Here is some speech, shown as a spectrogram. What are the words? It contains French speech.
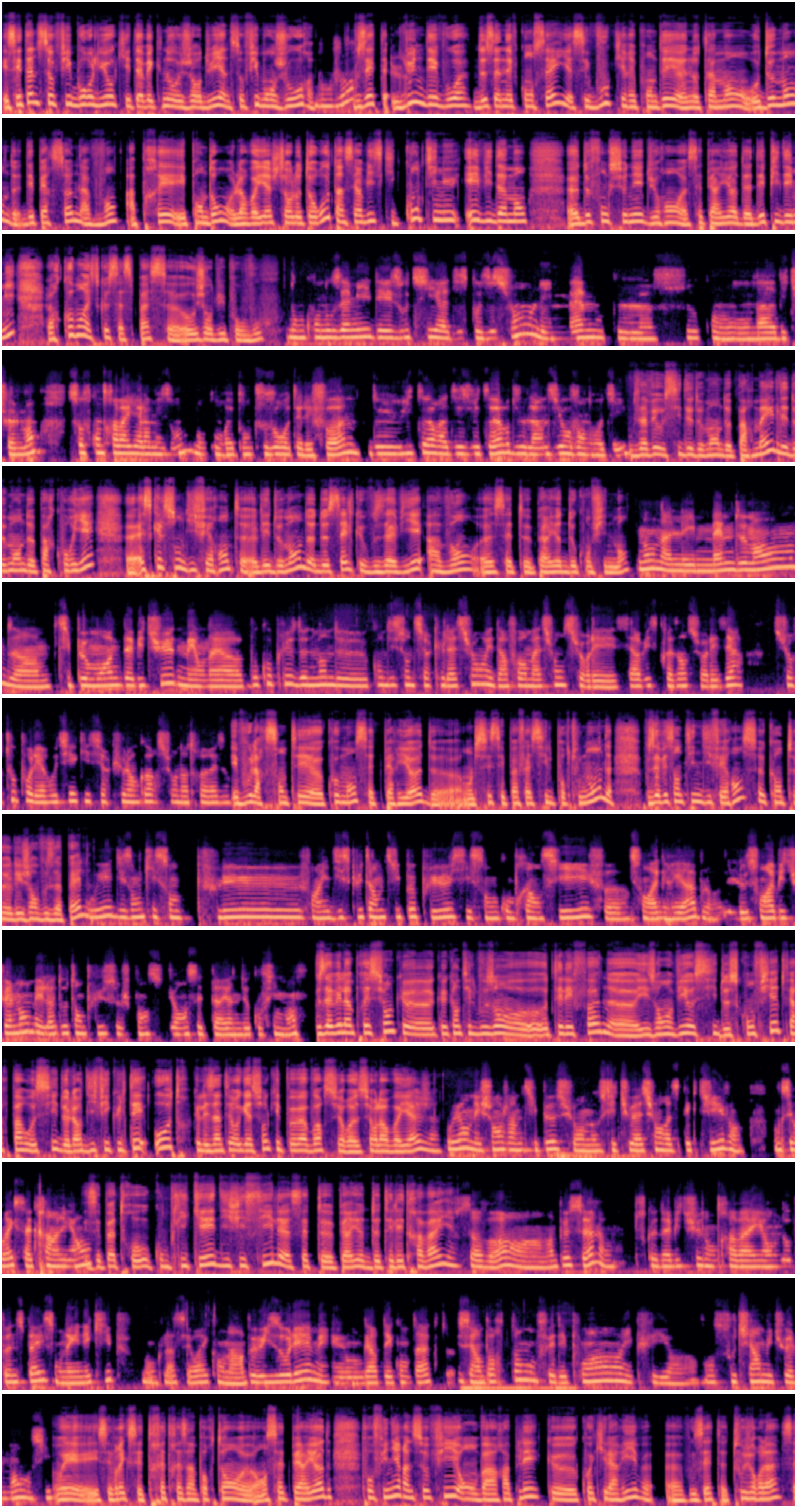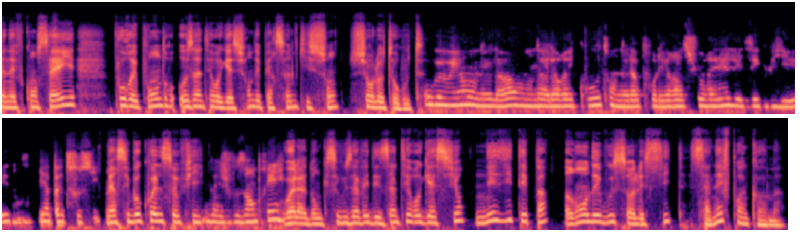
Et c'est Anne-Sophie Bourliot qui est avec nous aujourd'hui. Anne-Sophie, bonjour. Bonjour. Vous êtes l'une des voix de Sanef Conseil. C'est vous qui répondez euh, notamment aux demandes des personnes avant, après et pendant leur voyage sur l'autoroute. Un service qui continue évidemment euh, de fonctionner durant euh, cette période d'épidémie. Alors comment est-ce que ça se passe aujourd'hui pour vous? Donc on nous a mis des outils à disposition, les mêmes que ceux qu'on a habituellement, sauf qu'on travaille à la maison. Donc on répond toujours au téléphone de 8h à 18h du lundi au vendredi. Vous avez aussi des demandes par mail, des demandes par courrier. Euh, est-ce qu'elles sont différentes, euh, les demandes, de celles que vous aviez avant euh, cette période de confinement? Nous, on a les mêmes demandes, un petit peu moins que d'habitude, mais on a beaucoup plus de demandes de conditions de circulation et d'informations sur les services présents sur les aires surtout pour les routiers qui circulent encore sur notre réseau. Et vous la ressentez euh, comment cette période? Euh, On le sait, c'est pas facile pour tout le monde. Vous avez senti une différence quand euh, les gens vous appellent? Oui, disons qu'ils sont plus, enfin, ils discutent un petit peu plus, ils sont compréhensifs, ils sont agréables. Ils le sont habituellement, mais là d'autant plus, je pense, durant cette période de confinement. Vous avez l'impression que, que, quand ils vous ont au, téléphone, ils ont envie aussi de se confier, de faire part aussi de leurs difficultés autres que les interrogations qu'ils peuvent avoir sur, sur leur voyage? Oui, on échange un petit peu sur nos situations respectives. Donc c'est vrai que ça crée un lien. Et c'est pas trop compliqué, difficile cette période de télétravail? Ça va, un peu seul, parce que d'habitude on travaille en open space, on est une équipe. Donc là c'est vrai qu'on est un peu isolé, mais on garde des contacts. C'est important, on fait des points et puis euh, on se soutient mutuellement aussi. Oui, et c'est vrai que c'est très très important euh, en cette période. Pour finir, Anne-Sophie, on va rappeler que quoi qu'il arrive, euh, vous êtes toujours là, SANEF Conseil, pour répondre aux interrogations des personnes qui sont sur l'autoroute. Oui, oui, on est là, on est à leur écoute, on est là pour les rassurer, les aiguiller, donc il n'y a pas de souci. Merci beaucoup Anne-Sophie. Ben, je vous en prie. Voilà, donc si vous avez des interrogations, n'hésitez pas, rendez-vous sur le site sanef.com.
